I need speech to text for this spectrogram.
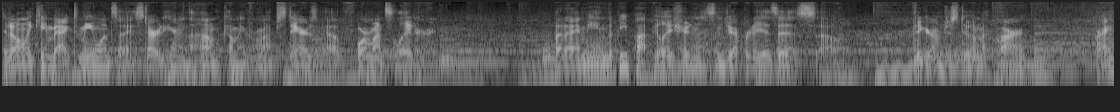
It only came back to me once I started hearing the hum coming from upstairs about four months later. But I mean, the bee population is in jeopardy as is, so figure I'm just doing my part, right?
